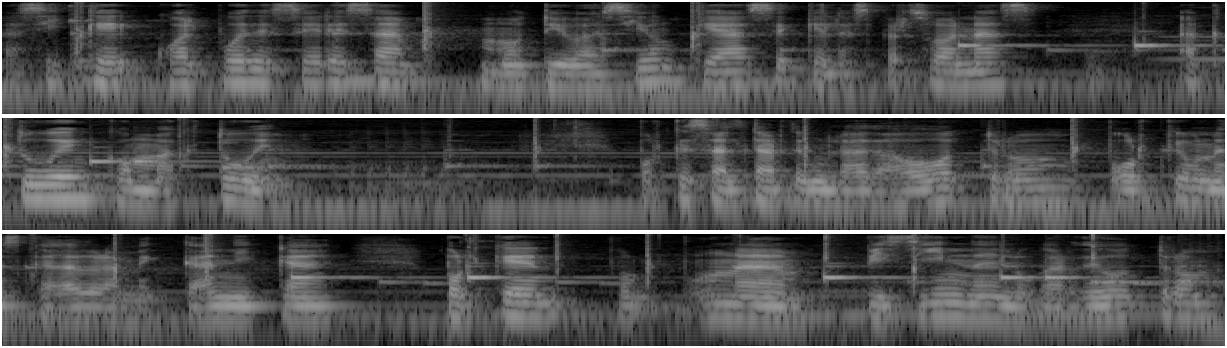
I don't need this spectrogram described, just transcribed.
Así que, ¿cuál puede ser esa motivación que hace que las personas actúen como actúen? ¿Por qué saltar de un lado a otro? ¿Por qué una escaladora mecánica? ¿Por qué una piscina en lugar de otro?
